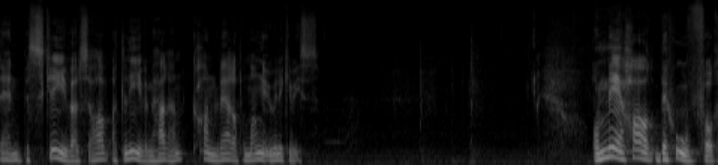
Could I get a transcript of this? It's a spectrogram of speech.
det er en beskrivelse av at livet med Herren kan være på mange ulike vis. Og vi har behov for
